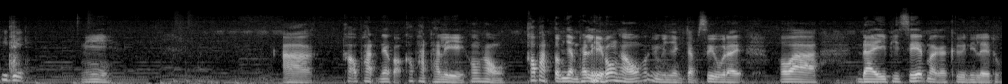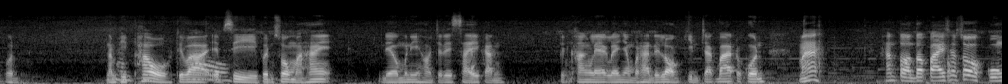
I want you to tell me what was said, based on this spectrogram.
ทีเด็ดนี่ อ่าข้าวผัดเนี่ยก็ข้าวผัดทะเลของเราข้าวผัดต้มยำทะเลของเขาก็อยู่ยังจับซื้อบ่ได้เพราะว่าใดพิเศษมาก็คือนี่เลยทุกคนน้ำพริกเผาที่ว่า FC เพิ่นส่งมาให้ เดี๋ยวมื้อนี้เราจะได้ใส่กัน เป็นครั้งแรกเลยยังบ่ทันได้ลองกินจากบ้านทุกคนมาขั้นตอนต่อไปซาโซกุ้ง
